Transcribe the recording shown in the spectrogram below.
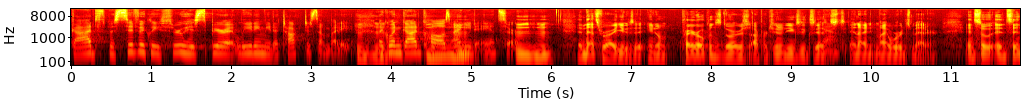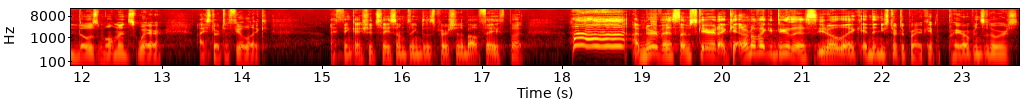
God specifically through His Spirit leading me to talk to somebody. Mm-hmm. Like when God calls, I need to answer. and that's where I use it. You know, prayer opens doors, opportunities exist, and I, my words matter. And so it's in those moments where I start to feel like I think I should say something to this person about faith, but ah, I'm nervous, I'm scared, I can't, I don't know if I can do this. You know, like, and then you start to pray. Okay, prayer opens the doors,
